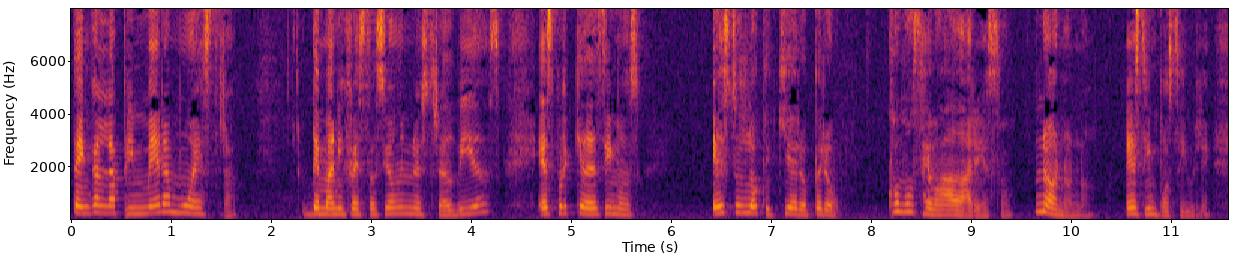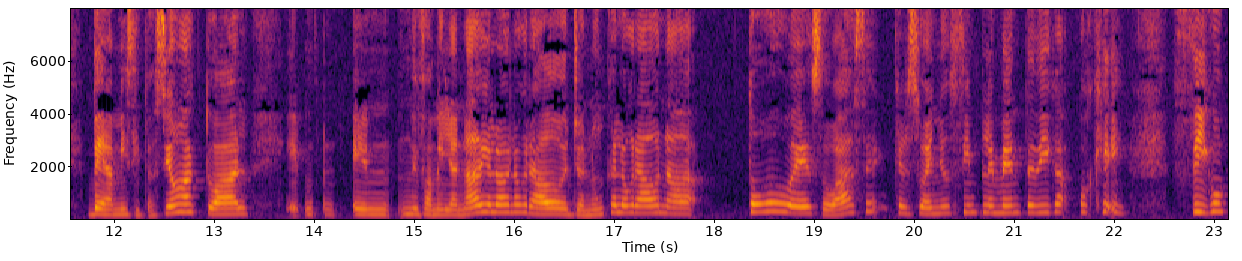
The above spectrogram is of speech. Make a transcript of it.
tengan la primera muestra de manifestación en nuestras vidas es porque decimos, esto es lo que quiero, pero ¿Cómo se va a dar eso? No, no, no, es imposible. Vea mi situación actual, en, mi familia nadie lo ha logrado, yo nunca he logrado nada. todo eso hace que el sueño simplemente diga, ok, sigo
